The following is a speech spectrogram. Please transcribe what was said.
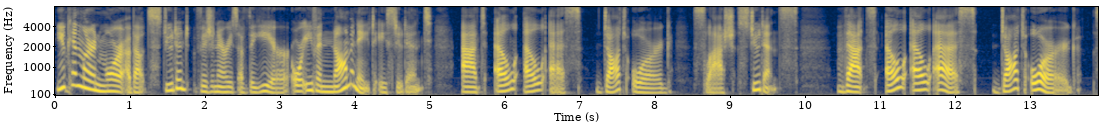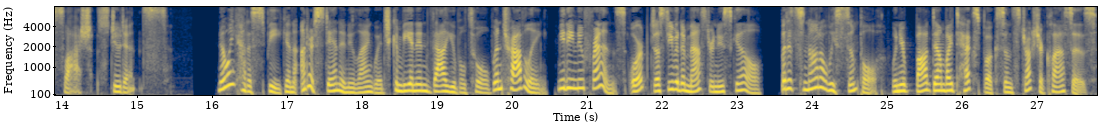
You can learn more about Student Visionaries of the Year or even nominate a student at lls.org slash students. That's lls.org slash students. Knowing how to speak and understand a new language can be an invaluable tool when traveling, meeting new friends, or just even to master a new skill. But it's not always simple when you're bogged down by textbooks and structure classes.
